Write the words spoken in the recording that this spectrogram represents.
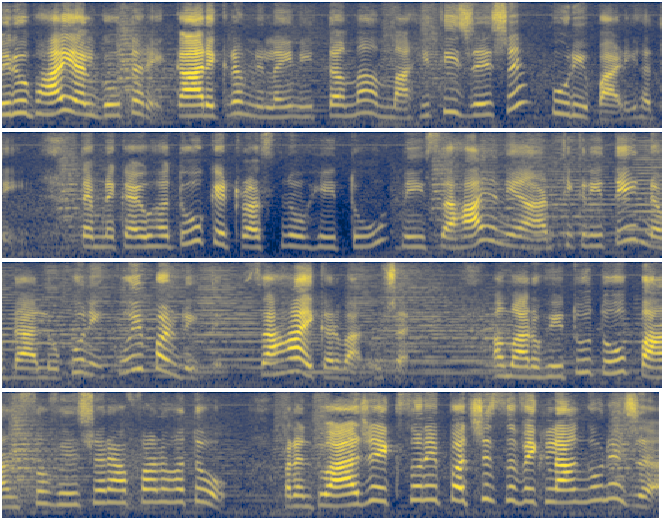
વિરુભાઈ અલગોતરે કાર્યક્રમને લઈને તમામ માહિતી જે છે પૂરી પાડી હતી. તેમણે કહ્યું હતું કે ટ્રસ્ટનો હેતુ, નિસહાય અને આર્થિક રીતે નબળા લોકોને કોઈ પણ રીતે સહાય કરવાનો છે. અમારો હેતુ તો પાંચસો વ્હીલચેર આપવાનો હતો, પરંતુ આજે એકસો ને પચીસ વિકલાંગોને જ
